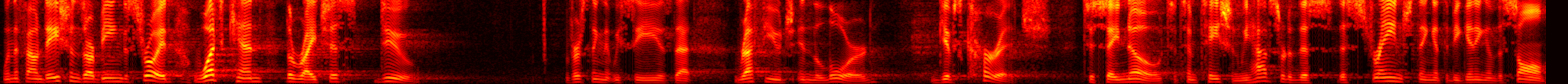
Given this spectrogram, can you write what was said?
When the foundations are being destroyed, what can the righteous do? The first thing that we see is that refuge in the Lord gives courage to say no to temptation. We have sort of this, this strange thing at the beginning of the psalm.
